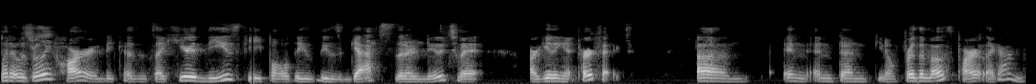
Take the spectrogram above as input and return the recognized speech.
but it was really hard because it's like here these people, these these guests that are new to it, are getting it perfect. Um, and and then you know for the most part, like I'm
